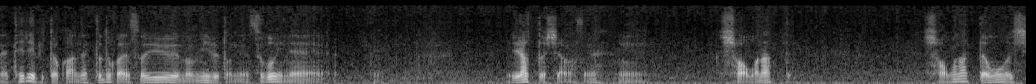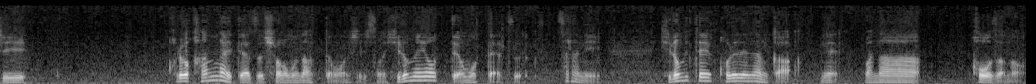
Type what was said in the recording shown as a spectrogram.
ね、テレビとかネットとかでそういうの見るとね、すごいね、イラッとしちゃいますね。うん。しょうもなって。しょうもなって思うし、これを考えたやつしょうもなって思うし、その広めようって思ったやつ、さらに、広めてこれでなんかね、マナー講座の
